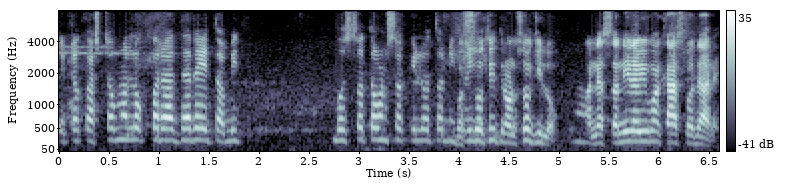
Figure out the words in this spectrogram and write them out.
એ તો કસ્ટમર લોકો પર આધારે તો બી બસો ત્રણસો કિલો તો બસો થી ત્રણસો કિલો? અને શનિ રવિમાં ખાસ વધારે?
